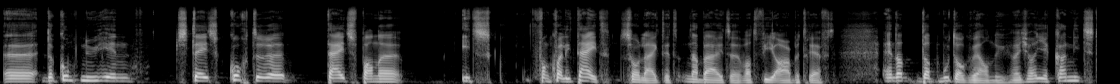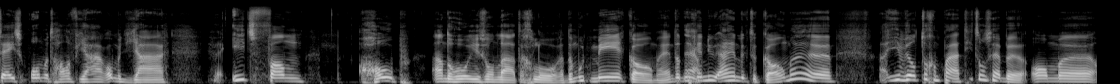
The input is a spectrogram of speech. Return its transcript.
eh, er komt nu in steeds kortere tijdspannen iets van kwaliteit, zo lijkt het, naar buiten wat VR betreft. En dat, dat moet ook wel nu. Weet je wel, je kan niet steeds om het half jaar, om het jaar iets van hoop aan de horizon laten gloren. Er moet meer komen en dat Ja. begint nu eindelijk te komen. Eh, je wilt toch een paar titels hebben om, eh,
